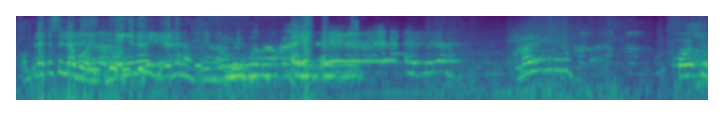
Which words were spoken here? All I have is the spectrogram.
Kompleto sila boy. Bigay nyo na, bigay nyo na. Mo na, Ay, pre. Wala yung iniro. So, si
